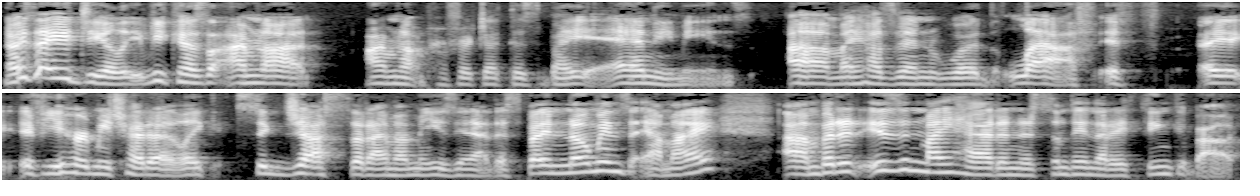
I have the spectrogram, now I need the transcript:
Now, I say ideally because I'm not I'm not perfect at this by any means. Uh, my husband would laugh if if he heard me try to like suggest that I'm amazing at this. By no means am I, um, but it is in my head and it's something that I think about.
